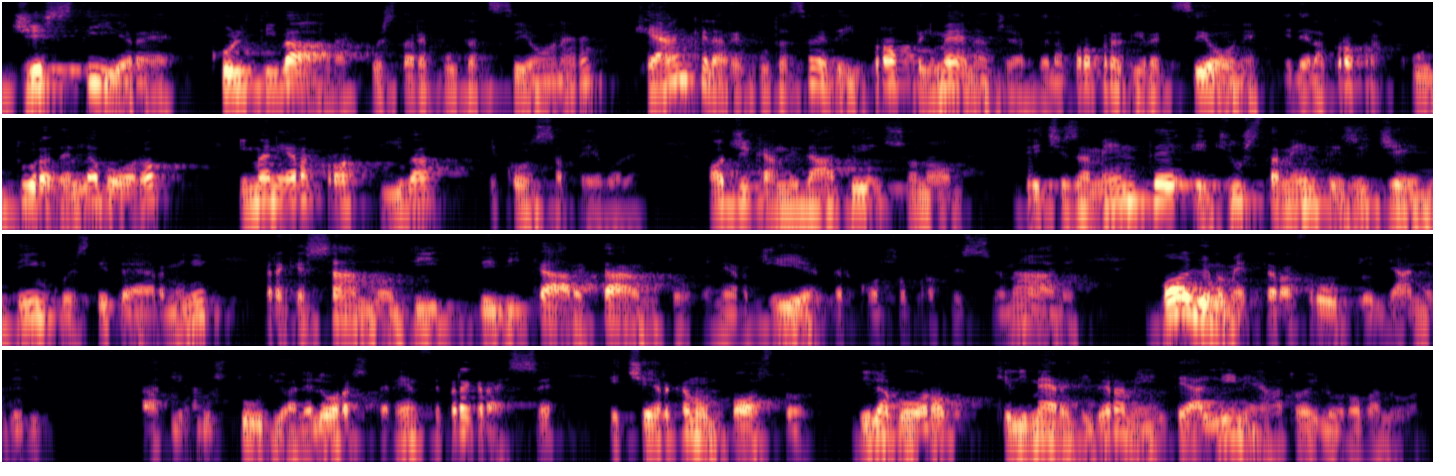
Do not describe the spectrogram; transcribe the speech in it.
gestire, coltivare questa reputazione, che è anche la reputazione dei propri manager, della propria direzione e della propria cultura del lavoro, in maniera proattiva e consapevole. Oggi i candidati sono decisamente e giustamente esigenti in questi termini perché sanno di dedicare tanto energie, percorso professionale, vogliono mettere a frutto gli anni dedicati allo studio, alle loro esperienze pregresse e cercano un posto di lavoro che li meriti veramente allineato ai loro valori.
